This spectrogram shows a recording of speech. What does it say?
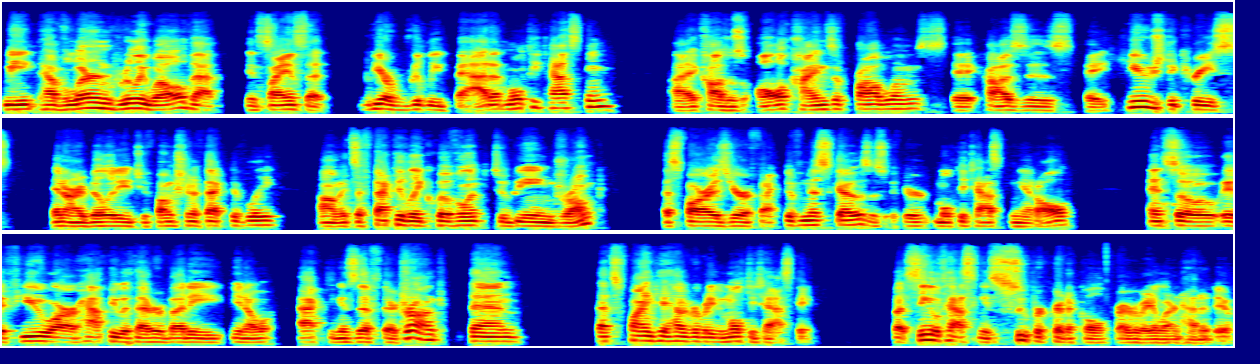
We have learned really well that in science that we are really bad at multitasking. Uh, it causes all kinds of problems. It causes a huge decrease in our ability to function effectively. Um, it's effectively equivalent to being drunk as far as your effectiveness goes, if you're multitasking at all. And so if you are happy with everybody, you know, acting as if they're drunk, then that's fine to have everybody multitasking. But single tasking is super critical for everybody to learn how to do.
